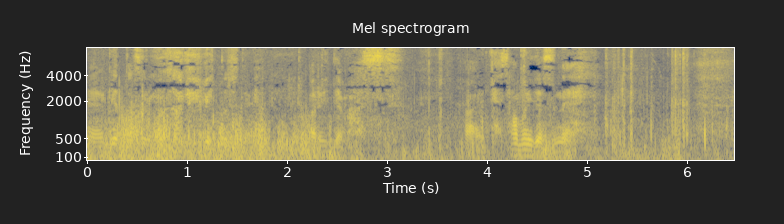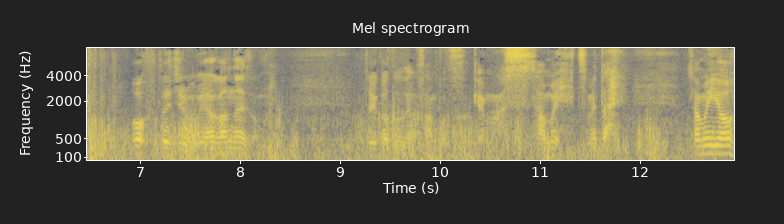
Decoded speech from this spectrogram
えーゲットするものだけ ゲットして歩いてます。はい寒いですね。おと一郎上上がんないぞ。ということでお散歩続けます。寒い冷たい。寒いよ。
